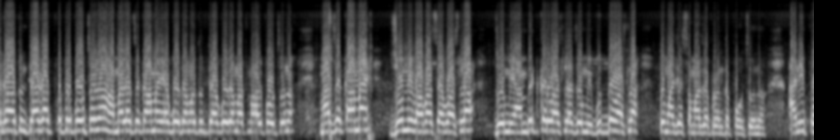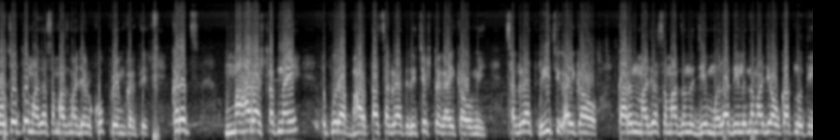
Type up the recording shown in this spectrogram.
गावातून त्या गावात पत्र पोहोचवणं हमालाचं काम आहे या गोदामातून त्या गोदामात माल पोहोचवणं. माझं काम आहे जो मी बाबासाहेब वाचला जो मी आंबेडकर वाचला जो मी बुद्ध वाचला तो माझ्या समाजापर्यंत पोहोचवणं. आणि पोहोचवतो माझा समाज माझ्यावर खूप प्रेम करते. खरंच महाराष्ट्रात नाही तर पुऱ्या भारतात सगळ्यात रिचेस्ट गायिका हो मी. सगळ्यात रिच गायिका हो. कारण माझ्या समाजानं जे मला दिलं ना माझी अवकात नव्हती.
